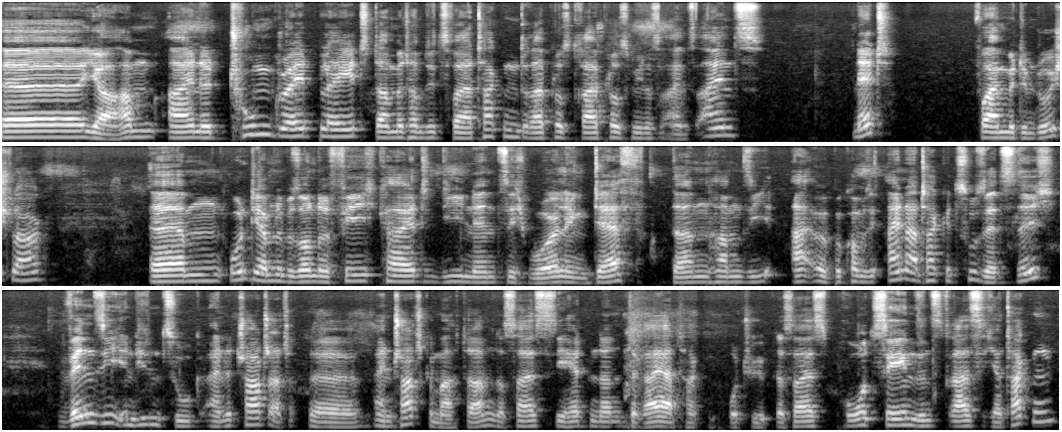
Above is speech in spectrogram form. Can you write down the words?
Äh, ja, haben eine Tomb Great Blade, damit haben sie zwei Attacken, 3 plus 3 plus minus 1, 1. Nett. Vor allem mit dem Durchschlag. Ähm, und die haben eine besondere Fähigkeit, die nennt sich Whirling Death. Dann haben sie, äh, bekommen sie eine Attacke zusätzlich, wenn sie in diesem Zug eine Charge, äh, einen Charge gemacht haben. Das heißt, sie hätten dann drei Attacken pro Typ. Das heißt, pro 10 sind es 30 Attacken.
